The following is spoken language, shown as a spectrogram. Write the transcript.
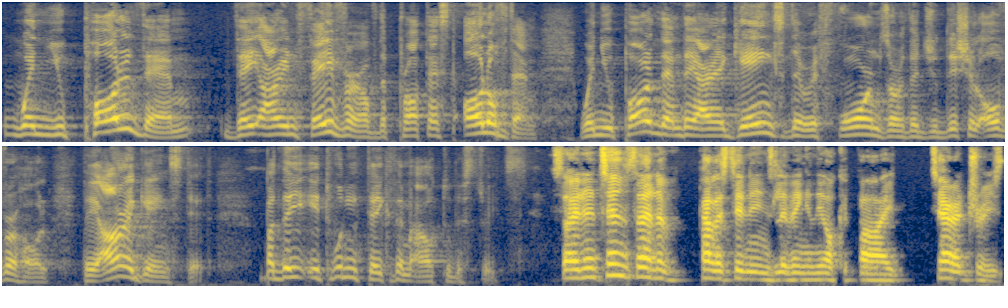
when you poll them, they are in favor of the protest, all of them. When you poll them, they are against the reforms or the judicial overhaul. They are against it but they, it wouldn't take them out to the streets. So, in terms then of Palestinians living in the occupied territories,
